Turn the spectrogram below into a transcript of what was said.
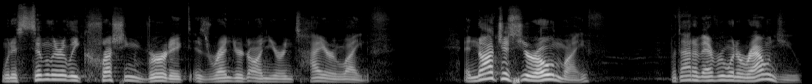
when a similarly crushing verdict is rendered on your entire life? And not just your own life, but that of everyone around you.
